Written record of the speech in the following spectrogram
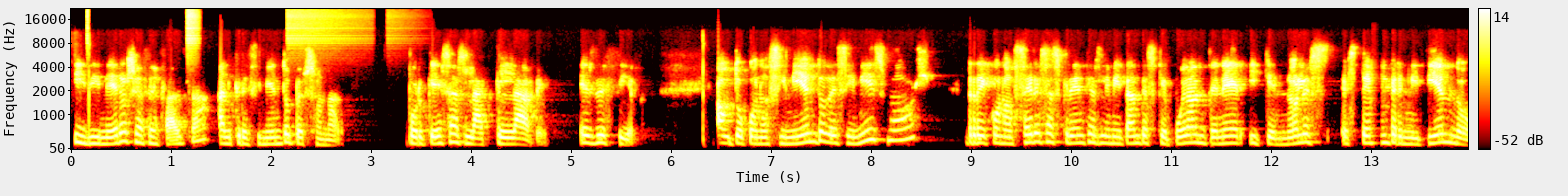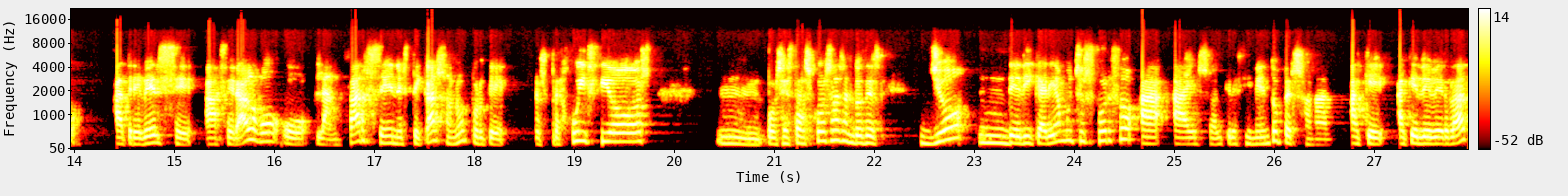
y dinero, si hace falta, al crecimiento personal, porque esa es la clave. Es decir, autoconocimiento de sí mismos, reconocer esas creencias limitantes que puedan tener y que no les estén permitiendo atreverse a hacer algo o lanzarse en este caso, ¿no? Porque los prejuicios, mm, pues estas cosas. Entonces, yo dedicaría mucho esfuerzo a, eso, al crecimiento personal, a que, a que de verdad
